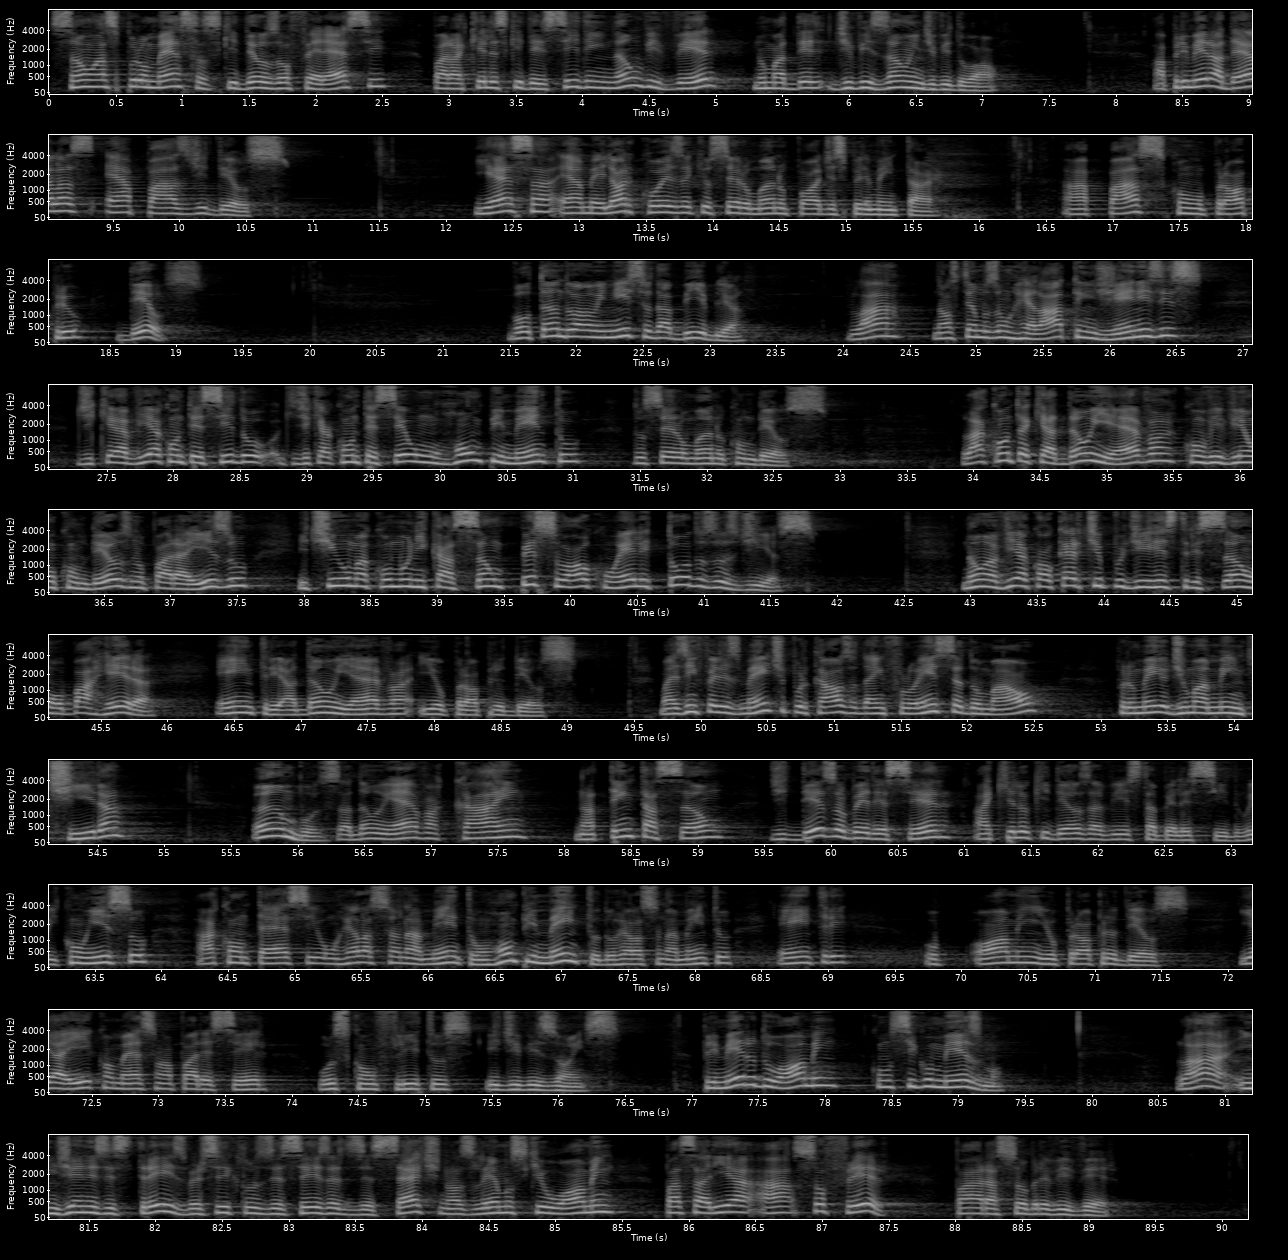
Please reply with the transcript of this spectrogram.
São as promessas que Deus oferece para aqueles que decidem não viver numa divisão individual. A primeira delas é a paz de Deus. E essa é a melhor coisa que o ser humano pode experimentar: a paz com o próprio Deus. Voltando ao início da Bíblia, lá nós temos um relato em Gênesis de que havia acontecido, de que aconteceu um rompimento do ser humano com Deus. Lá conta que Adão e Eva conviviam com Deus no paraíso e tinham uma comunicação pessoal com ele todos os dias. Não havia qualquer tipo de restrição ou barreira entre Adão e Eva e o próprio Deus. Mas, infelizmente, por causa da influência do mal, por meio de uma mentira, ambos, Adão e Eva, caem na tentação de desobedecer aquilo que Deus havia estabelecido. E com isso acontece um relacionamento, um rompimento do relacionamento entre o homem e o próprio Deus. E aí começam a aparecer os conflitos e divisões. Primeiro do homem consigo mesmo. Lá em Gênesis 3, versículos 16 a 17, nós lemos que o homem passaria a sofrer para sobreviver.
